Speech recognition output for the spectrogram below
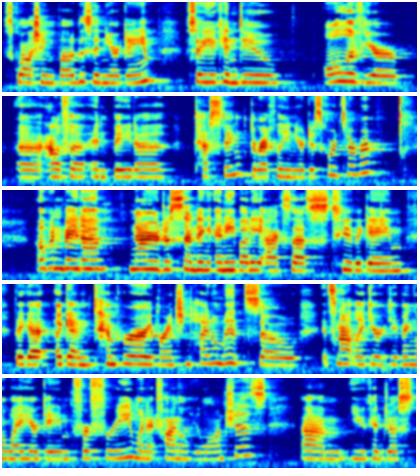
squashing bugs in your game. So you can do all of your uh, alpha and beta testing directly in your Discord server. Open beta, now you're just sending anybody access to the game. They get, again, temporary branch entitlement, so it's not like you're giving away your game for free when it finally launches. Um, you can just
